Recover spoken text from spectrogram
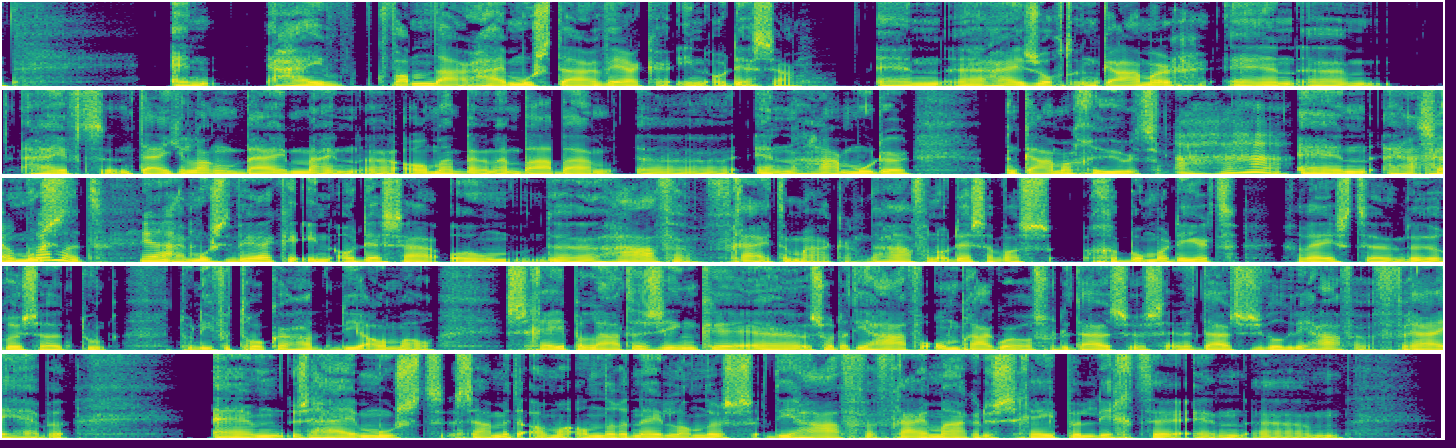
en hij kwam daar, hij moest daar werken in Odessa. En eh, hij zocht een kamer en ehm, hij heeft een tijdje lang bij mijn eh, oma, bij mijn baba eh, en haar moeder een kamer gehuurd. Aha, En ja, zo hij kwam moest. Ja. hij moest werken in Odessa om de haven vrij te maken. De haven van Odessa was gebombardeerd geweest. De Russen, toen, toen die vertrokken, hadden die allemaal schepen laten zinken... Eh, zodat die haven onbruikbaar was voor de Duitsers. En de Duitsers wilden die haven vrij hebben. En dus hij moest samen met allemaal andere Nederlanders die haven vrijmaken. Dus schepen lichten en ehm,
